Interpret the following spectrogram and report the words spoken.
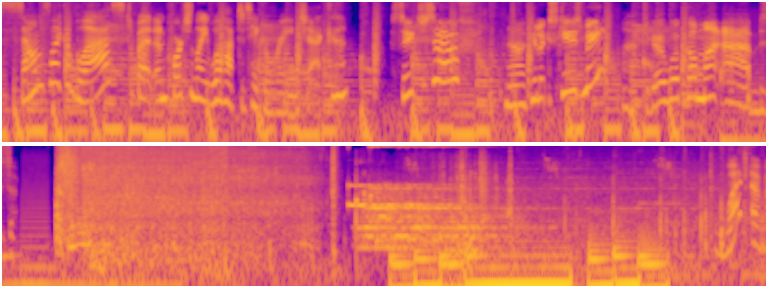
Sounds like a blast, but unfortunately, we'll have to take a rain check. Suit yourself. Now, if you'll excuse me, I have to go work on my abs. What a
